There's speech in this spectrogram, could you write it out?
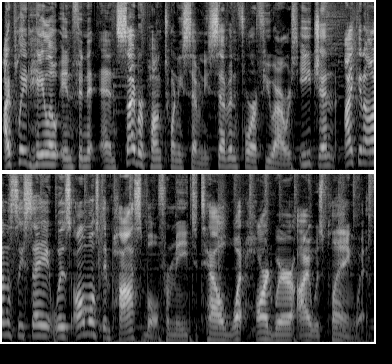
I played Halo Infinite and Cyberpunk 2077 for a few hours each, and I can honestly say it was almost impossible for me to tell what hardware I was playing with.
